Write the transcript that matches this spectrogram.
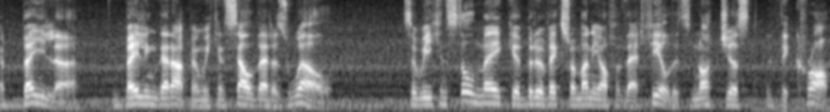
a baler, baling that up, and we can sell that as well. So we can still make a bit of extra money off of that field. It's not just the crop.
